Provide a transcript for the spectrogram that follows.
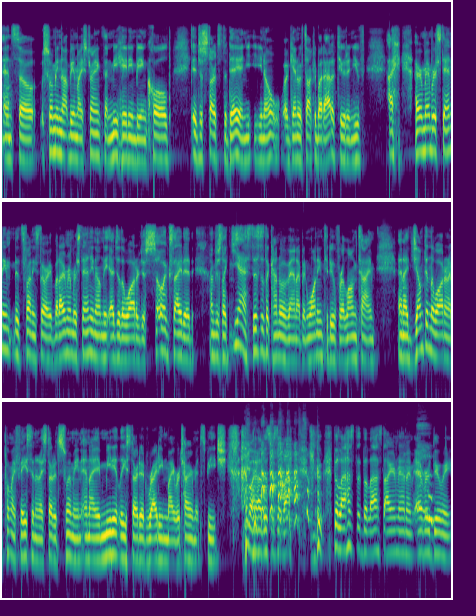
And oh. so, swimming not being my strength and me hating being cold, it just starts the day. And, you know, again, we've talked about attitude. And you've, I, I remember standing, it's funny story, but I remember standing on the edge of the water just so excited. I'm just like, yes, this is the kind of event I've been wanting to do for a long time. And I jumped in the water and I put my face in and I started swimming. And I immediately started writing my retirement speech about how this is the last, the last, the last Ironman I'm ever doing,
